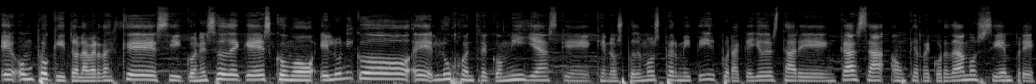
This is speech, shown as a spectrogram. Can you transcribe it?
Eh, un poquito, la verdad es que sí, con eso de que es como el único eh, lujo, entre comillas, que, que, nos podemos permitir por aquello de estar en casa, aunque recordamos siempre,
